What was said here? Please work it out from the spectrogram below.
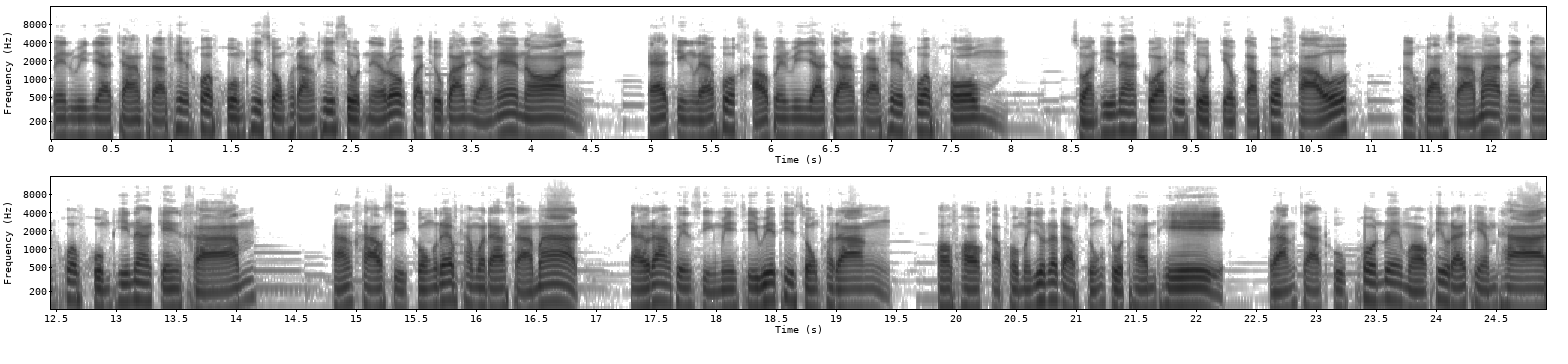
เป็นวิญญาจารย์ประเภทควบคุมที่ทรงพลังที่สุดในโลกปัจจุบันอย่างแน่นอน แท้จริงแล้วพวกเขาเป็นวิญญาจารย์ประเภทควบคุม ส่วนที่น่ากลัวที่สุดเกี่ยวกับพวกเขา คือความสามารถในการควบคุมที่น่าเกรงขามทั้งข่าวสีกงเรียบธรรมดาสามารถกลายร่างเป็นสิ่งมีชีวิตที่ทรงพลัง พอๆกับพรมยุทธระดับสูงสุดทันที หลังจากถูกพ่นด้วยหมอกที่ไร้เทียมทาน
